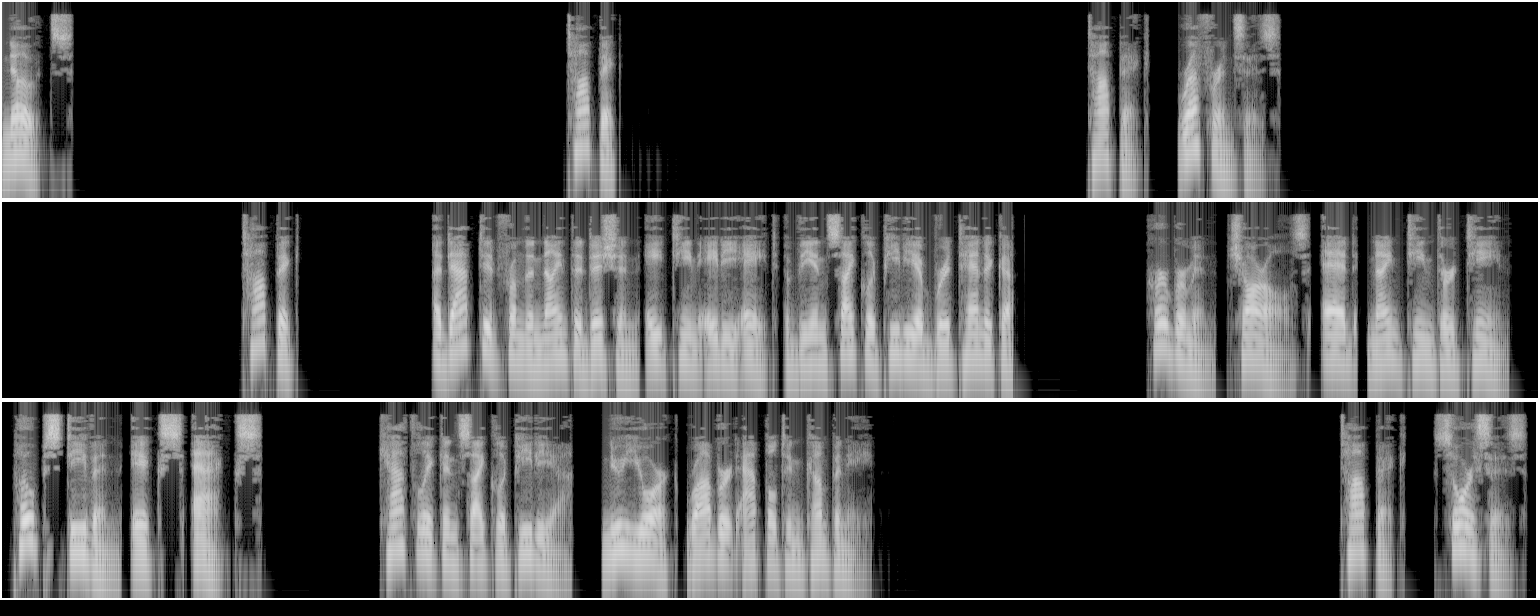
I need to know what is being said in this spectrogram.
Notes Topic. Topic. References. Topic. Adapted from the ninth edition 1888 of the Encyclopædia Britannica Herbermann, Charles, ed. 1913. Pope Stephen X X. Catholic Encyclopedia. New York, Robert Appleton Company. Sources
